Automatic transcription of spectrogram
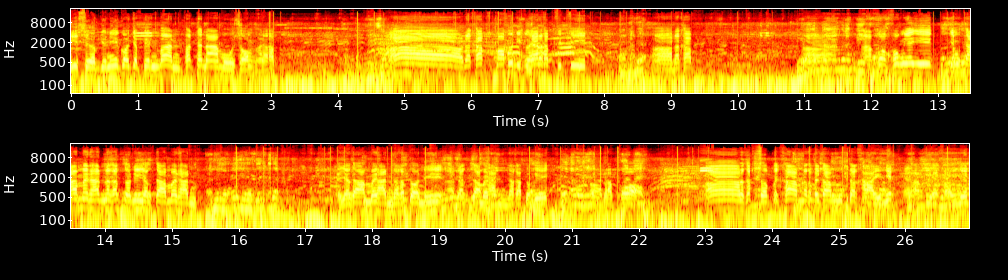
ที่เสิร์ฟอยู่นี้ก็จะเป็นบ้านพัฒนาหมู่สองนะครับอ้าวนะครับก็ขึ้นอีกแล้วนะครับสิบปี อ่านะครับอ่าอ่าก็คงยังอีกยังตามไม่ทันนะครับ ตอนนี้ยังตามไม่ทันยังตามไม่ทันนะครับ ตอนนี้ยังตามไม่ทันนะครับตรงนี้อ่านะครับพ่ออ่านะครับเร์ฟไปข้ามแล้วก็ไปตามตาข่ายเน็ตนะครับตาข่ายเน็ต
